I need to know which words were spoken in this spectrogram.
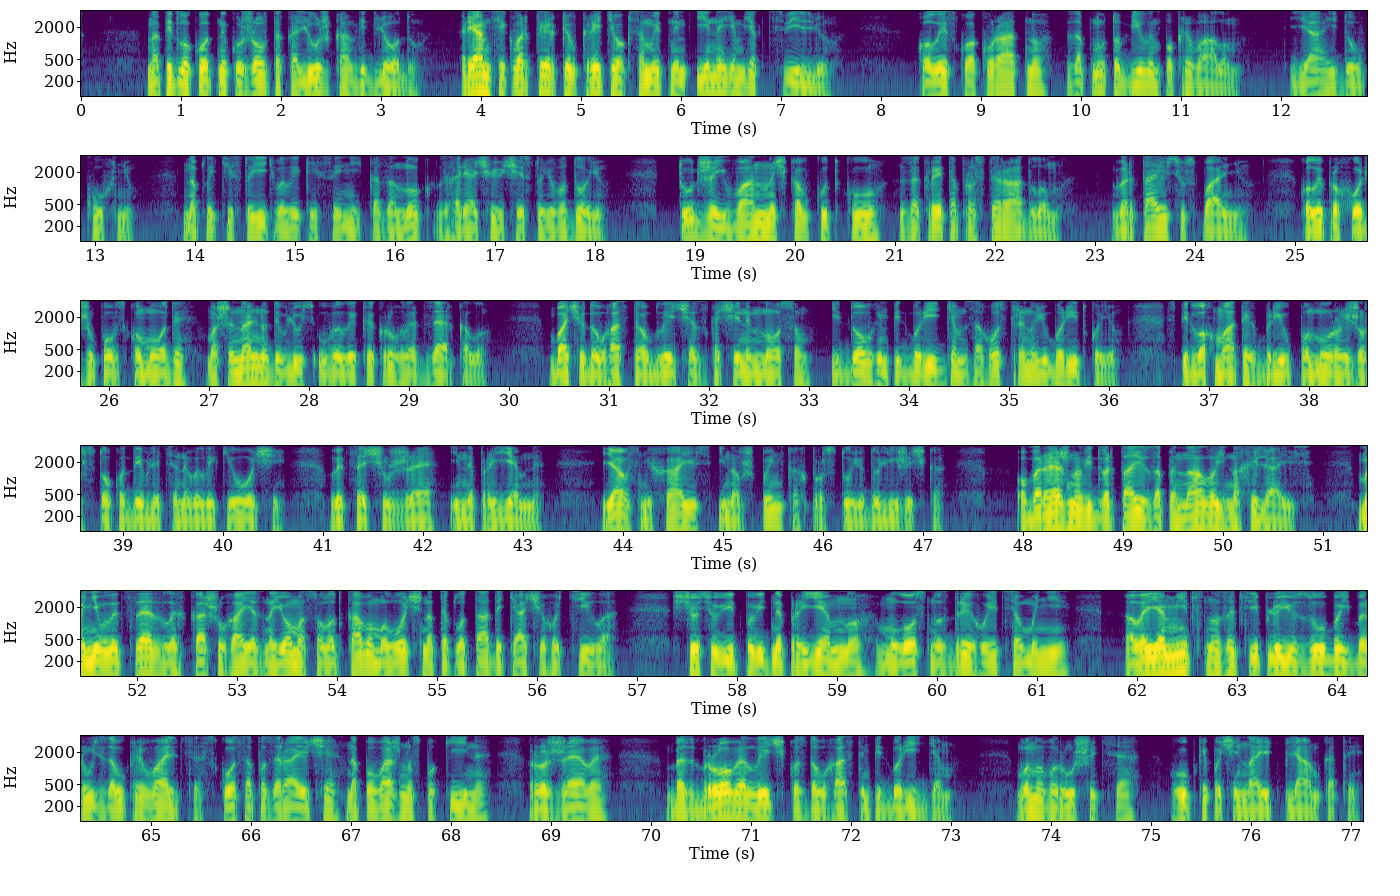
На підлокотнику жовта калюжка від льоду. Рямці квартирки вкриті оксамитним інеєм, як цвіллю. Колиску акуратно, запнуто білим покривалом. Я йду в кухню. На плиті стоїть великий синій казанок з гарячою чистою водою. Тут же й ванночка в кутку, закрита простирадлом. Вертаюсь у спальню. Коли проходжу повз комоди, машинально дивлюсь у велике кругле дзеркало. Бачу довгасте обличчя з качиним носом і довгим підборіддям загостреною борідкою. З під лохматих брів понуро й жорстоко дивляться невеликі очі, лице чуже і неприємне. Я всміхаюсь і навшпиньках простую до ліжечка. Обережно відвертаю запинало й нахиляюсь. Мені в лице злегка шугає знайома солодкаво молочна теплота дитячого тіла. Щось у відповідь неприємно, млосно здригується в мені, але я міцно заціплюю зуби й берусь за укривальце, скоса позираючи на поважно спокійне, рожеве, безброве личко з довгастим підборіддям. Воно ворушиться, губки починають плямкати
